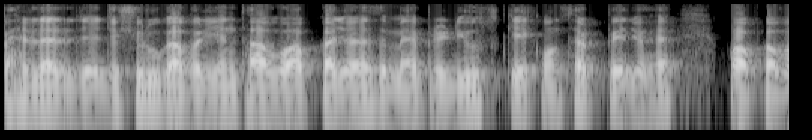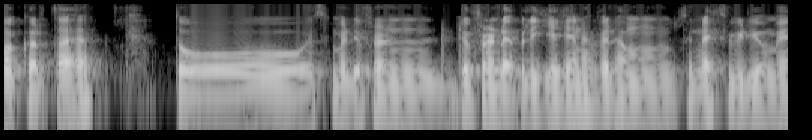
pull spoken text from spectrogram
पहले जो, शुरू का वर्जन था वो आपका जो है मैप रिड्यूस के कॉन्सेप्ट पे जो है वो आपका वर्क करता है। तो इसमें डिफरेंट डिफरेंट एप्लीकेशन है फिर हम नेक्स्ट वीडियो में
